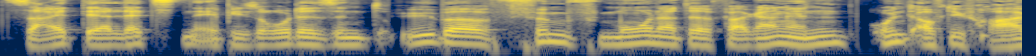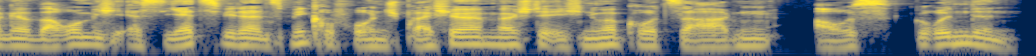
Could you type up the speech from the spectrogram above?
Seit der letzten Episode sind über fünf Monate vergangen. Und auf die Frage, warum ich erst jetzt wieder ins Mikrofon spreche, möchte ich nur kurz sagen, aus Gründen.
